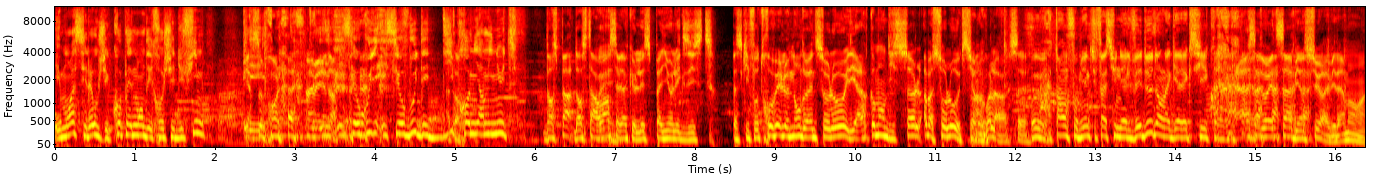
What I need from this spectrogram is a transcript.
Et moi, c'est là où j'ai complètement décroché du film. Pierre et se prend la. et- et c'est au, bout- et c'est au bout des dix Attends. premières minutes. Dans, Spa- dans Star Wars, Ouais. ça veut dire que l'espagnol existe. Parce qu'il faut trouver le nom de Han Solo et dire ah, comment on dit Sol? Ah bah Solo, tiens, Solo. voilà. c'est- Oui, oui. Attends, faut bien que tu fasses une LV2 dans la galaxie, quoi. Ah, ça doit être ça, bien sûr, évidemment.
